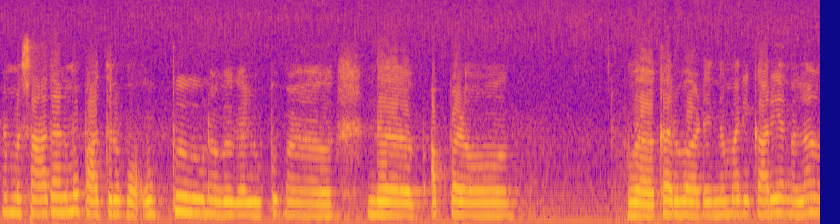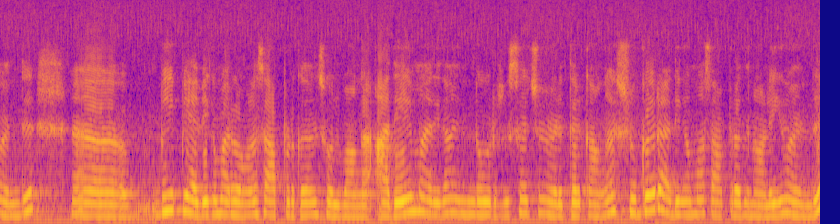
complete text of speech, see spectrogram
நம்ம சாதாரணமாக பார்த்துருப்போம். உப்பு உணவுகள் உப்பு ம- இந்த அப்பளம் கருவாடு இந்த மாதிரி காரியங்கள்லாம் வந்து பிபி அதிகமாக இருக்கவங்களாம் சாப்பிடக்கூடாதுன்னு சொல்லுவாங்க. அதே மாதிரி தான் இந்த ஒரு ரிசர்ச்சும் எடுத்திருக்காங்க. சுகர் அதிகமாக சாப்பிட்றதுனாலையும் வந்து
